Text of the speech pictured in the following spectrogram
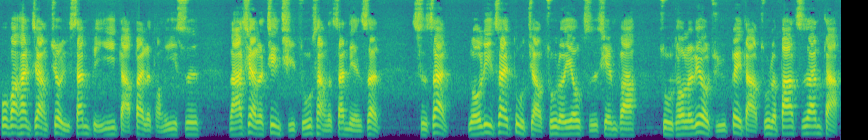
富邦悍将就以三比一打败了统一师，拿下了近期主场的三连胜。此战，罗莉再度缴出了优质先发，主投了六局，被打出了八支安打，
